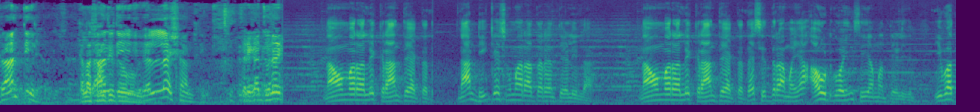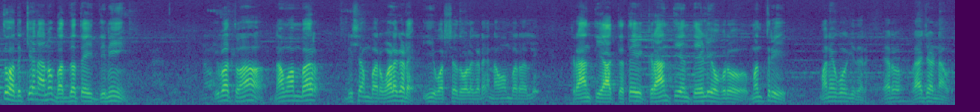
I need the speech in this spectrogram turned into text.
ಕ್ರಾಂತಿ ಎಲ್ಲ ಶಾಂತಿ ಕ್ರಾಂತಿ, ಎಲ್ಲ ಶಾಂತಿ. ನವೆಂಬರಲ್ಲಿ ಕ್ರಾಂತಿ ಆಗ್ತದೆ. ನಾನು ಡಿ ಕೆ ಶಿವಕುಮಾರ್ ಆತಾರೆ ಅಂತ ಹೇಳಿಲ್ಲ. ನವೆಂಬರಲ್ಲಿ ಕ್ರಾಂತಿ ಆಗ್ತದೆ. Siddaramaiah out going C M ಅಂತ ಹೇಳಿದ್ದೀನಿ. ಇವತ್ತು ಅದಕ್ಕೆ ನಾನು ಬದ್ಧತೆ ಇದ್ದೀನಿ. ಇವತ್ತು ನವೆಂಬರ್ ನವಂಬರ್ ಡಿಸೆಂಬರ್ ಒಳಗಡೆ ಈ ವರ್ಷದ ಒಳಗಡೆ ನವಂಬರಲ್ಲಿ ಕ್ರಾಂತಿ ಆಗ್ತದೆ. ಈ ಕ್ರಾಂತಿ ಅಂತೇಳಿ ಒಬ್ಬರು ಮಂತ್ರಿ ಮನೆಗೆ ಹೋಗಿದ್ದಾರೆ. ಯಾರು? ರಾಜಣ್ಣ ಅವರು.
